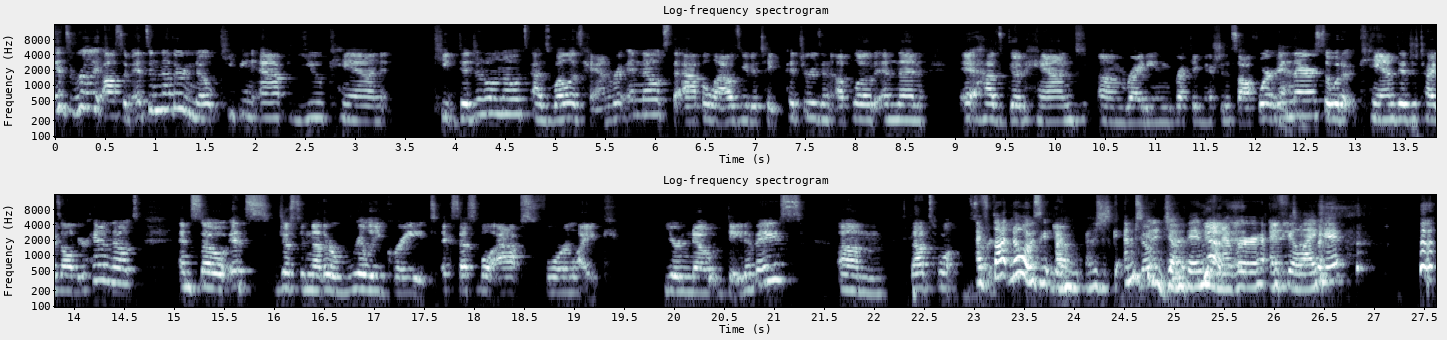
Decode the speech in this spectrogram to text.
It's really awesome. It's another note keeping app. You can keep digital notes as well as handwritten notes. The app allows you to take pictures and upload, and then it has good hand um, writing recognition software Yeah. in there, so it can digitize all of your hand notes. And so it's just another really great accessible apps for like your note database. Um, that's what I thought no, I was Yeah. I'm, I was just I'm just No, gonna jump in Yeah, whenever I feel like it.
